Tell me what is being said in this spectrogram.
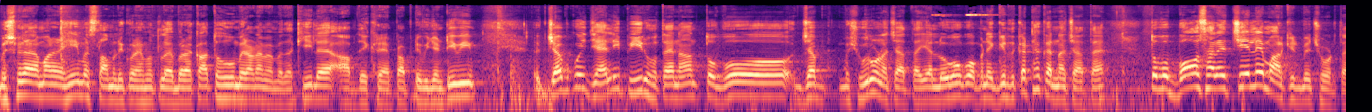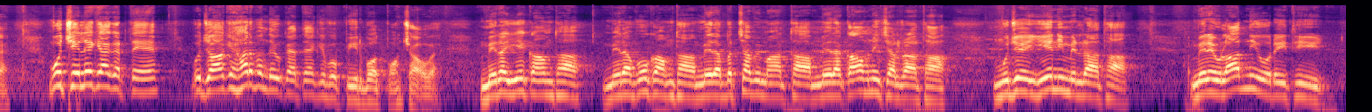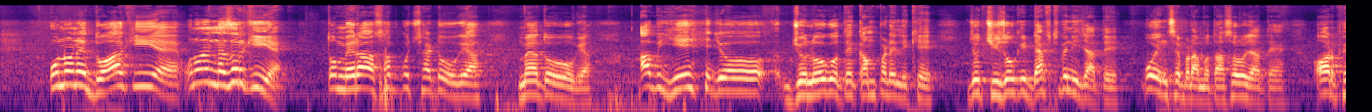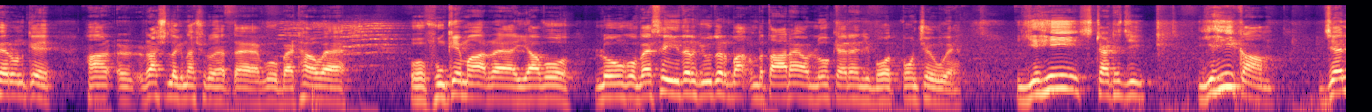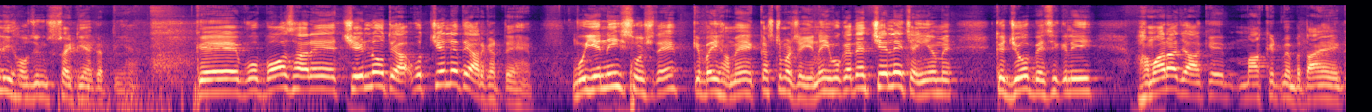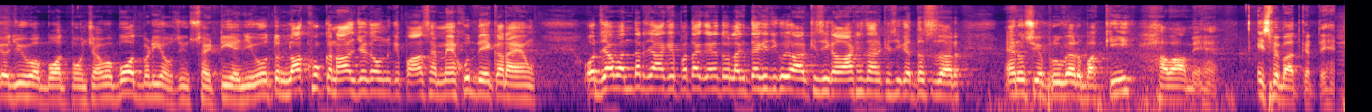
बिस्मिल्लाम अल्लाम रहमतुल्लाहि वरकatuh मेरा नाम अहमद अकील है। आप देख रहे हैं प्रॉपर्टी विजन टीवी जब कोई जहली पीर होता है ना तो वो जब मशहूर होना चाहता है या लोगों को अपने गिरद इकट्ठा करना चाहता है तो वो बहुत सारे चेले मार्केट में छोड़ता है। वो चेले क्या करते हैं? वो जाके हर बंदे को कहते हैं कि वो पीर बहुत पहुँचा हुआ है। मेरा ये काम था, मेरा वो काम था, मेरा बच्चा बीमार था, मेरा काम नहीं चल रहा था, मुझे ये नहीं मिल रहा था, मेरे औलाद नहीं हो रही थी। उन्होंने दुआ की है, उन्होंने नज़र की है। तो मेरा सब कुछ सेट हो गया, मैं तो हो गया। अब ये जो जो लोग होते हैं, कम पढ़े लिखे, जो चीज़ों की डेप्थ में नहीं जाते, वो इनसे बड़ा मुतासर हो जाते हैं। और फिर उनके हाँ रश लगना शुरू हो जाता है, वो बैठा हुआ है, वो फूके मार रहा है, या वो लोगों को वैसे ही इधर की उधर बता रहा है और लोग कह रहे हैं, जी, बहुत पहुँचे हुए हैं। यही स्ट्रेटजी यही काम जैली हाउसिंग सोसाइटियाँ करती हैं कि वो बहुत सारे चेलों तैयार, वो चेले तैयार करते हैं। वो ये नहीं सोचते कि भाई हमें कस्टमर चाहिए। नहीं, वो कहते हैं, चेले चाहिए हमें कि जो बेसिकली हमारा जाके मार्केट में बताएँ कि जी वो बहुत पहुँचा, वो बहुत बड़ी हाउसिंग सोसाइटी है जी, वो तो लाखों कनाल जगह उनके पास है, मैं खुद देकर आया हूँ। और जब अंदर जाके पता करें तो लगता है कि जी कोई किसी का आठ हज़ार, किसी का दस हज़ार एन अप्रूव है और बाकी हवा में है। इस पर बात करते हैं।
